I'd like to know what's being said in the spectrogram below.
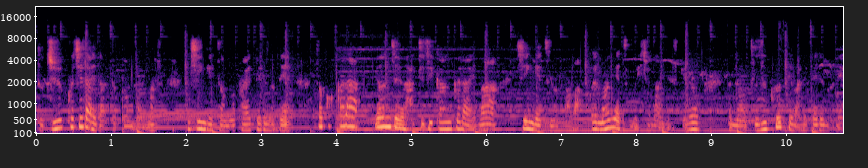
19時台だったと思います。新月を迎えてるので、そこから48時間くらいは新月のパワー、これ満月も一緒なんですけど、あの、続くって言われてるので、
